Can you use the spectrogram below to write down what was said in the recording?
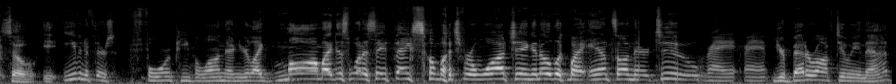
So i even if there's four people on there and you're like, Mom, I just want to say thanks so much for watching, and oh, look, my aunt's on there too. Right, right. You're better off doing that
